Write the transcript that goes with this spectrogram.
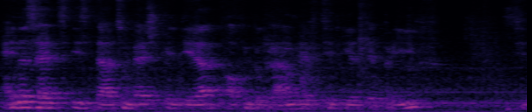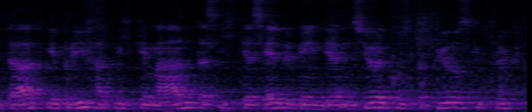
Einerseits ist da zum Beispiel der auch im Programmheft zitierte Brief. Zitat, Ihr Brief hat mich gemahnt, dass ich derselbe bin, der in Syrakus Papyrus gepflückt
